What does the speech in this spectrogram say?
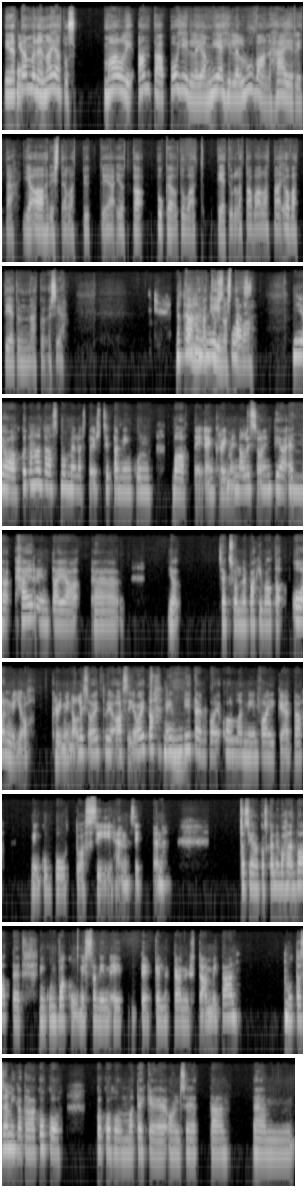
Niin että tämmöinen ajatus malli antaa pojille ja miehille luvan häiritä ja ahdistella tyttöjä, jotka pukeutuvat tietyllä tavalla tai ovat tietyn näköisiä. No, Tämä on aika kiinnostavaa. Taas, joo, kun tähän taas mun mielestä just sitä niin kuin vaatteiden kriminalisointia, mm. että häirintä ja, ää, ja seksuaalinen väkivalta on jo kriminalisoituja asioita, niin mm. miten voi olla niin vaikeaa niin kuin puuttua siihen sitten tosiaan, koska ne vähän vaatteet niin kuin vakuumissa, niin ei tee kellekään yhtään mitään. Mutta se, mikä tämä koko, koko homma tekee, on se, että äm,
